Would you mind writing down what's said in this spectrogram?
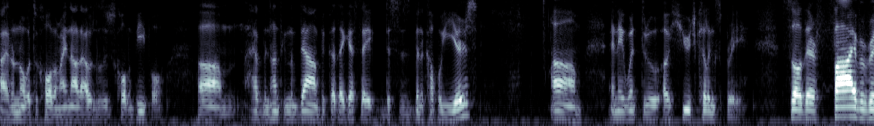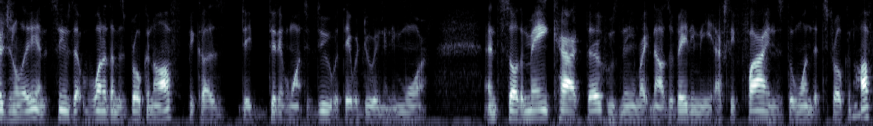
I don't know what to call them right now. I would just call them people. Um, have been hunting them down because I guess they this has been a couple years, um, and they went through a huge killing spree. So there are five originally, and it seems that one of them is broken off because they didn't want to do what they were doing anymore. And so the main character, whose name right now is evading me, actually finds the one that's broken off.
